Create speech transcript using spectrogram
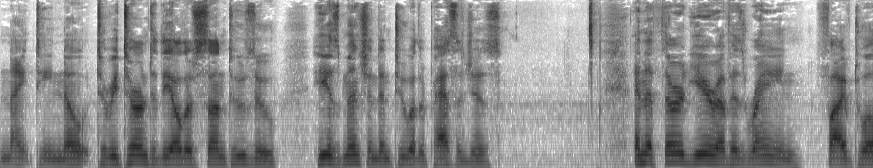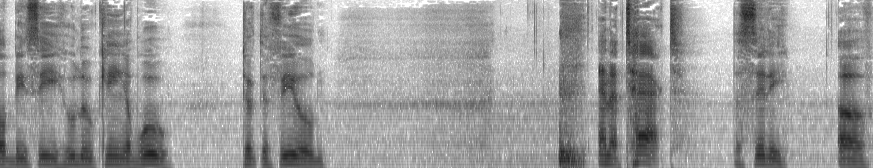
19 note, to return to the elder Sun Tzu, he is mentioned in two other passages. In the third year of his reign, 512 BC, Hulu, king of Wu, took the field and attacked the city of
